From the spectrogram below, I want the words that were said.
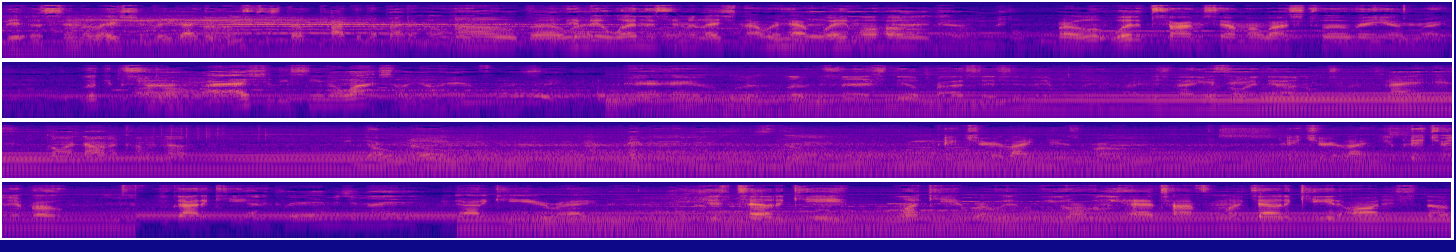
Bit of simulation, bro. You gotta get used to stuff popping up out of nowhere. No, bro. If what- it wasn't a simulation, I would have way more hoes. Bro, what- what the time is on my watch? 12 a.m., right? Look at the sun. I actually seen a watch on your hand for a second. And, and look, look, the sun's still processing everything, right? It's not even Is it- going down on time. It's not, it's going down or coming up. You don't know. Like, you picturing it, bro? You got a got kid. a clear image in my head. You got a kid, right? You just tell the kid, one kid, bro. it- You only have time for one. Tell the kid all this stuff,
